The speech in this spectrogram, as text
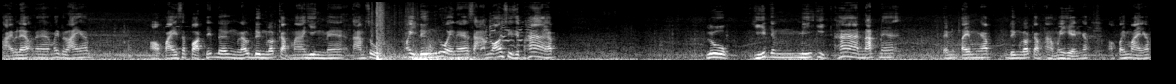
หายไปแล้วนะฮะไม่เป็นไรครับ ออกไปสปอตนิดนึง แล้วดึงรถกลับมายิงนะฮะตามสูตรไม่ดึงด้วยนะฮะ345ครับ ลูกฮีทยังมีอีก 5 นัดนะฮะเต็มเต็มครับ ดึงรถกลับอ้าวไม่เห็นครับ ออกไปใหม่ครับ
